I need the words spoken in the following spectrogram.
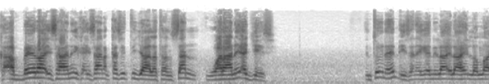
كأبيرا إساني كإسانا قسي تجالة سن وراني أجيسي. انتو هنا هندي سنة لا إله إلا الله.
